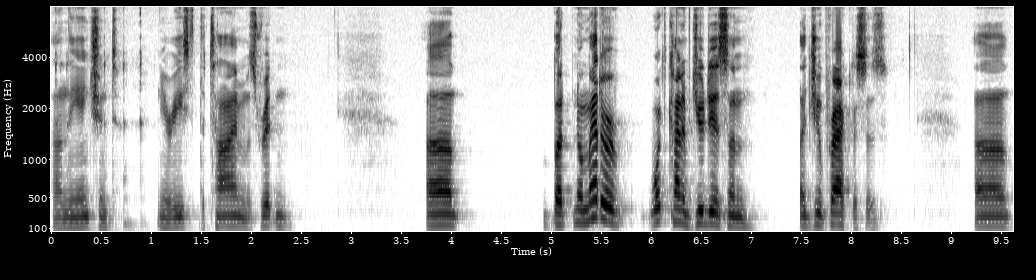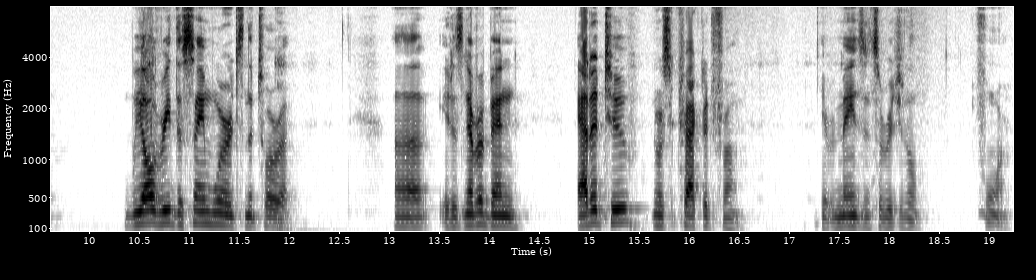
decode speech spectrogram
On the ancient Near East at the time was written. Uh, but no matter what kind of Judaism a Jew practices, uh, we all read the same words in the Torah. Uh, it has never been added to nor subtracted from. It remains in its original form.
